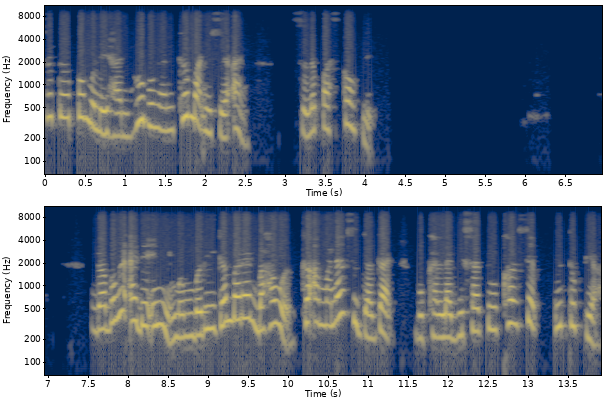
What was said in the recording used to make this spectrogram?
serta pemulihan hubungan kemanusiaan selepas konflik. Gabungan idea ini memberi gambaran bahawa keamanan sejagat bukan lagi satu konsep utopia.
